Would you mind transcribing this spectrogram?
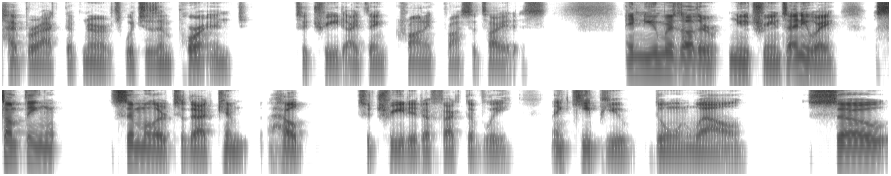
hyperactive nerves, which is important to treat, I think, chronic prostatitis. And numerous other nutrients. Anyway, something similar to that can help to treat it effectively and keep you doing well. So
